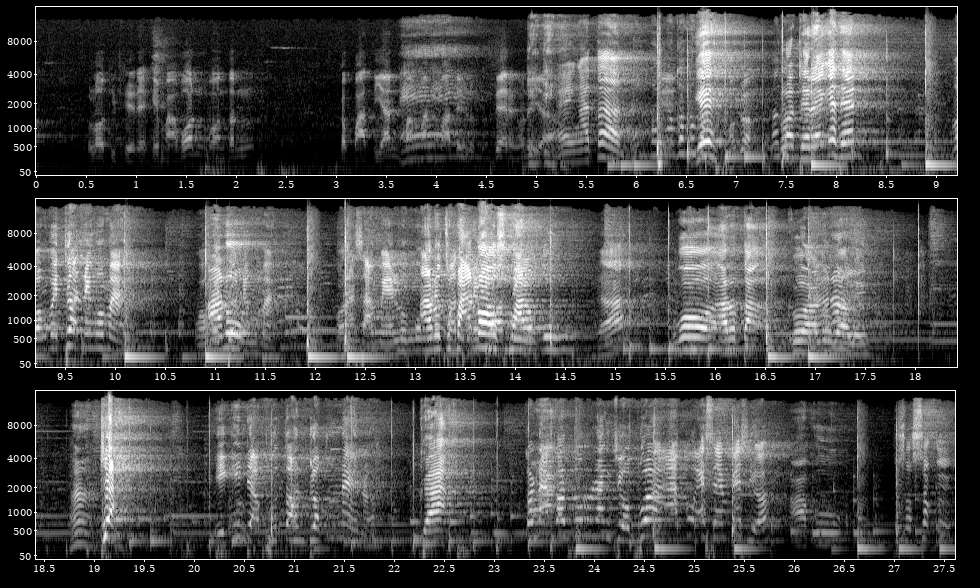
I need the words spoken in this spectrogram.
kula diderekke mawon wonten kepatian Paman Eh. Patih Lugender ngono ya. Nggih, eh ngaten nggih Monggo. kula dereke Den Wong wedok ning omah. Wong Anu. wedok ning omah. Ora samelu kok anu cepakno swalku Ya. engko arep tak nggo anu Anu. kali Hah? Dah. Iki ndak butuh ndok neh no. gak nek kon turu nang jaba aku SMS ya. aku sesek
